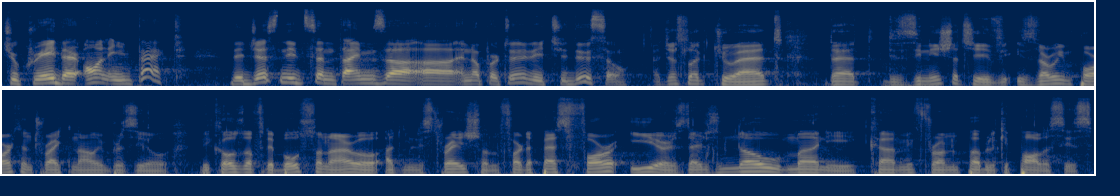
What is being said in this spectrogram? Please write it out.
to create their own impact. They just need sometimes uh, uh, an opportunity to do so. I'd just like to add that this initiative is very important right now in Brazil because of the Bolsonaro administration. For the past four years, there's no money coming from public policies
